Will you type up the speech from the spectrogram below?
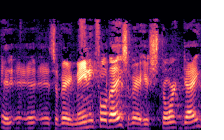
it, it, it's a very meaningful day. It's a very historic day.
